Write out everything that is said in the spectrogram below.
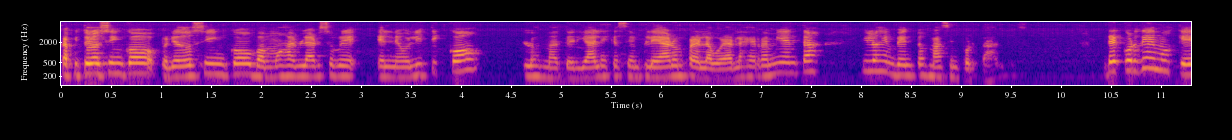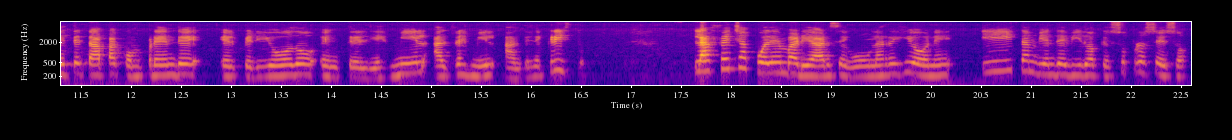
Capítulo 5, periodo 5, vamos a hablar sobre el neolítico, los materiales que se emplearon para elaborar las herramientas y los inventos más importantes. Recordemos que esta etapa comprende el periodo entre el 10.000 al 3.000 a.C. Las fechas pueden variar según las regiones y también debido a que su proceso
